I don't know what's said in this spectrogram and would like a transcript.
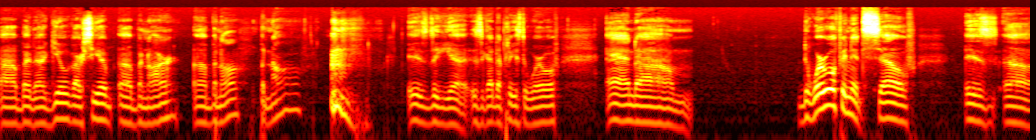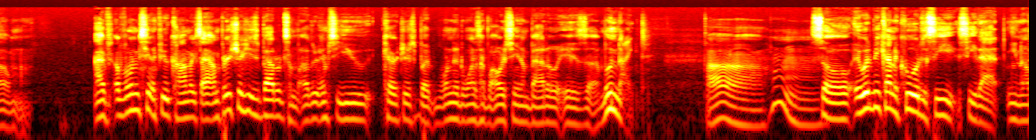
uh, but uh, Gael Garcia uh, Bernal, uh, is the uh, is the guy that plays the werewolf, and um, the werewolf in itself is um I've I've only seen a few comics. I, I'm pretty sure he's battled some other MCU characters, but one of the ones I've always seen him battle is uh, Moon Knight. Ah, hmm. So it would be kind of cool to see see that, you know,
